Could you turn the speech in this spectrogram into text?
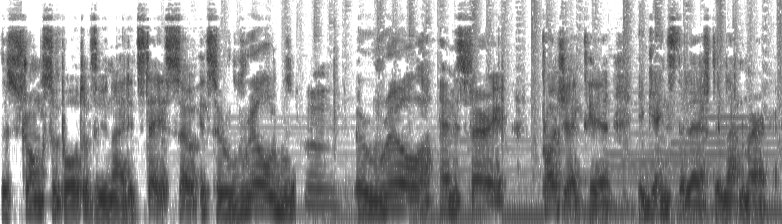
the strong support of the United States. So it's a real, mm. a real hemispheric project here against the left in Latin America.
